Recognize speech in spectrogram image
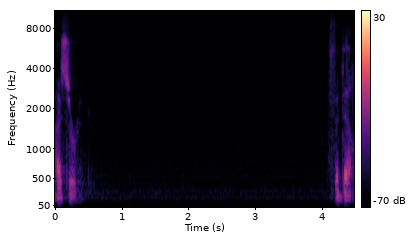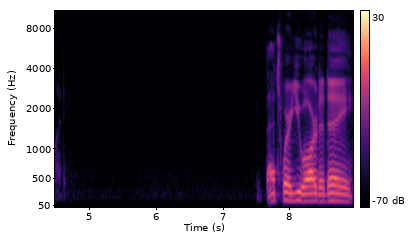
I surrender. Fidelity. If that's where you are today,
